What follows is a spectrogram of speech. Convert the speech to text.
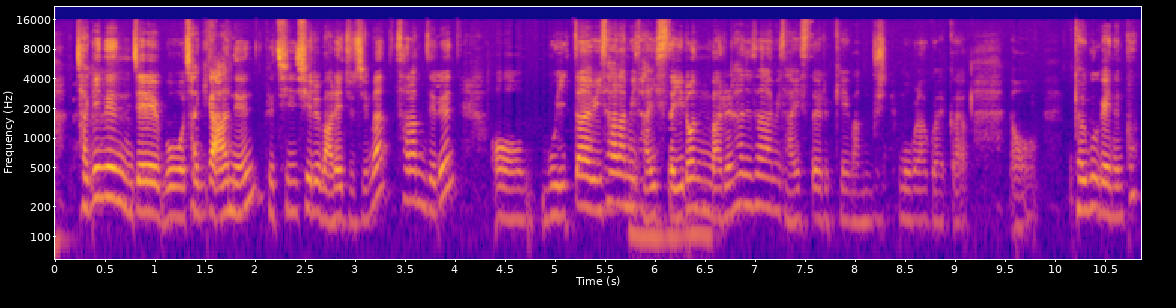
자기는 이제 뭐 자기가 아는 그 진실을 말해주지만 사람들은 어, 뭐 이따위 사람이 다 있어. 이런 말을 하는 사람이 다 있어. 이렇게 막 무시, 뭐라고 할까요? 어 결국에는 폭,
